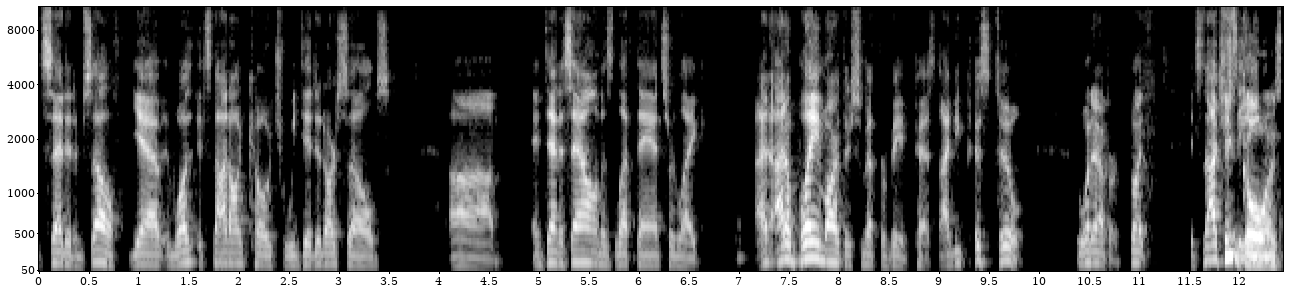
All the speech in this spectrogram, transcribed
said it himself. Yeah, it was. It's not on coach. We did it ourselves. Um, and Dennis Allen is left to answer like, I, I don't blame Arthur Smith for being pissed. I'd be pissed too. Whatever. But it's not just He's the going. Eagles,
